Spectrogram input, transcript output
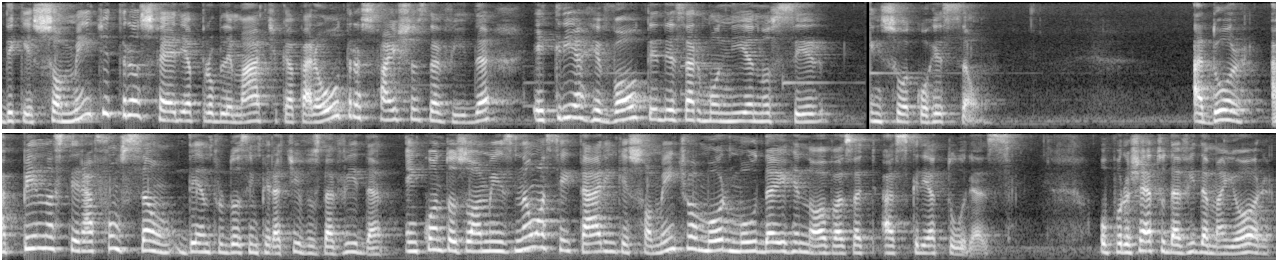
de que somente transfere a problemática para outras faixas da vida e cria revolta e desarmonia no ser em sua correção. A dor apenas terá função dentro dos imperativos da vida enquanto os homens não aceitarem que somente o amor muda e renova as, as criaturas. O projeto da vida maior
